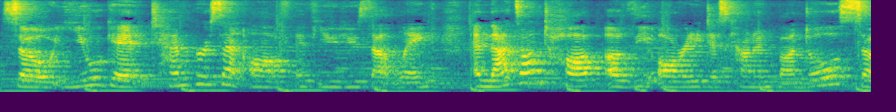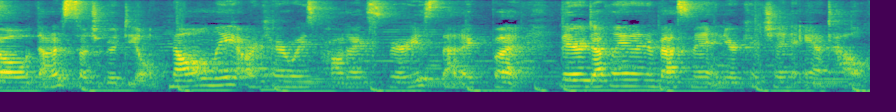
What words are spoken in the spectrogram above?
So you will get 10% off if you use that link. And that's on top of the already discounted bundle. So that is such a good deal. Not only are Caraway's products very aesthetic, but they're definitely an investment in your kitchen and health.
